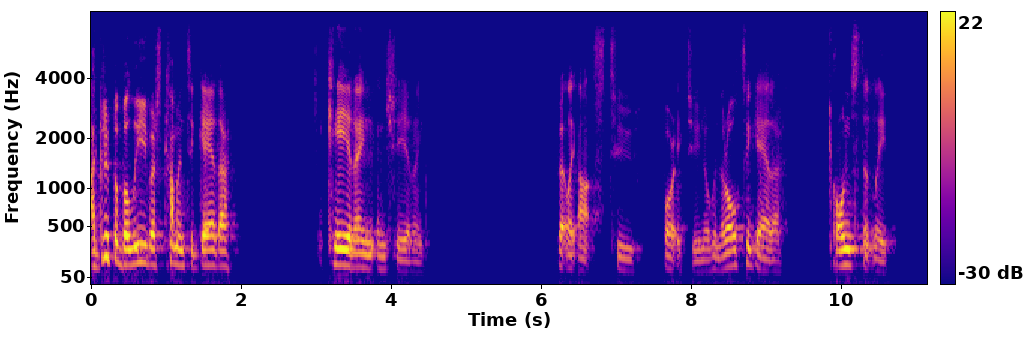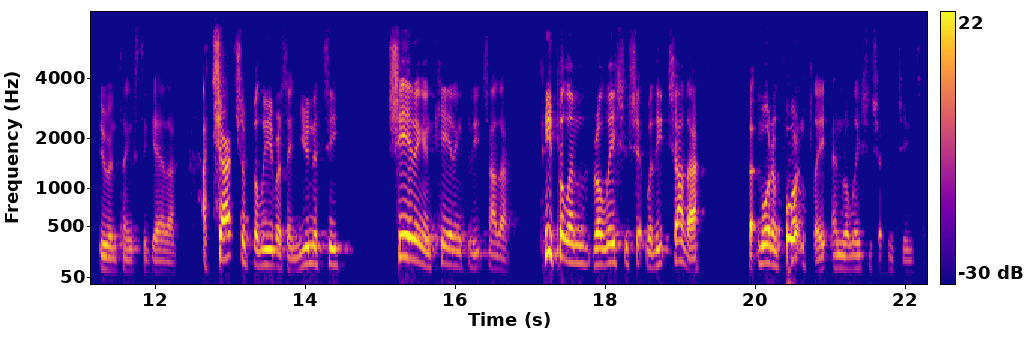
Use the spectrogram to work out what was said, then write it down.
a group of believers coming together, caring and sharing. A bit like Acts 2.42, you know, when they're all together, constantly doing things together. A church of believers in unity, sharing and caring for each other. People in relationship with each other, but more importantly, in relationship with Jesus.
